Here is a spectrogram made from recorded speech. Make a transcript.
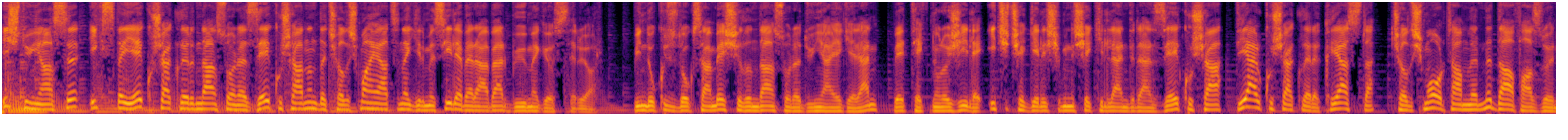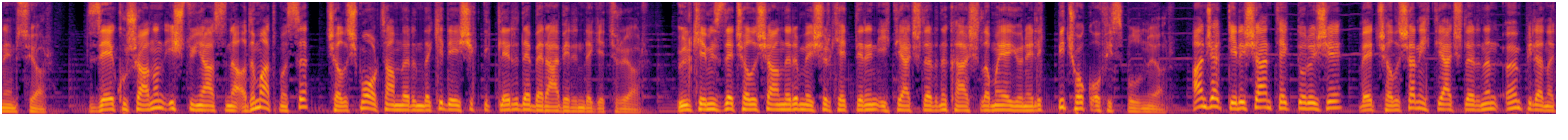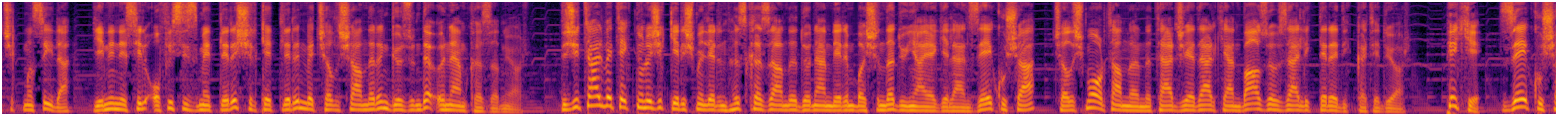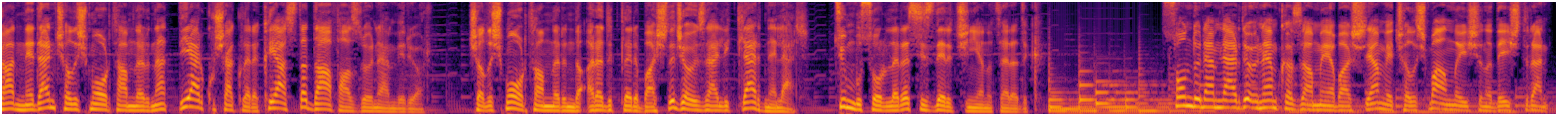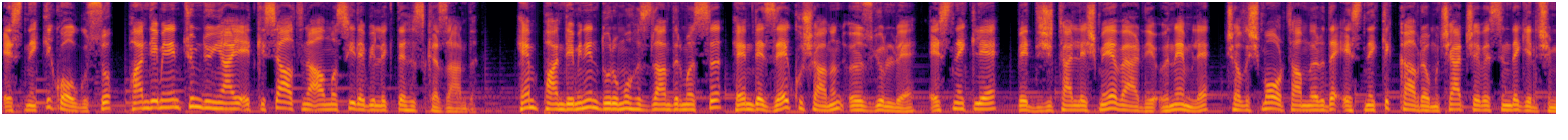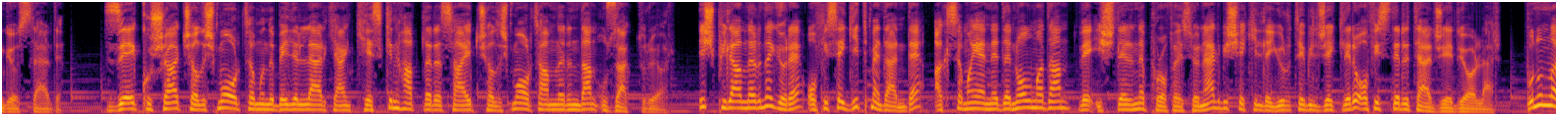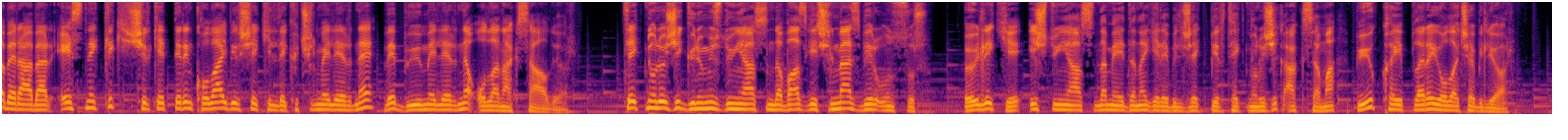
İş dünyası X ve Y kuşaklarından sonra Z kuşağının da çalışma hayatına girmesiyle beraber büyüme gösteriyor. 1995 yılından sonra dünyaya gelen ve teknolojiyle iç içe gelişimini şekillendiren Z kuşağı diğer kuşaklara kıyasla çalışma ortamlarını daha fazla önemsiyor. Z kuşağının iş dünyasına adım atması çalışma ortamlarındaki değişiklikleri de beraberinde getiriyor. Ülkemizde çalışanların ve şirketlerin ihtiyaçlarını karşılamaya yönelik birçok ofis bulunuyor. Ancak gelişen teknoloji ve çalışan ihtiyaçlarının ön plana çıkmasıyla yeni nesil ofis hizmetleri şirketlerin ve çalışanların gözünde önem kazanıyor. Dijital ve teknolojik gelişmelerin hız kazandığı dönemlerin başında dünyaya gelen Z kuşağı, çalışma ortamlarını tercih ederken bazı özelliklere dikkat ediyor. Peki Z kuşağı neden çalışma ortamlarına diğer kuşaklara kıyasla daha fazla önem veriyor? Çalışma ortamlarında aradıkları başlıca özellikler neler? Tüm bu sorulara sizler için yanıt aradık. Son dönemlerde önem kazanmaya başlayan ve çalışma anlayışını değiştiren esneklik olgusu pandeminin tüm dünyayı etkisi altına almasıyla birlikte hız kazandı. Hem pandeminin durumu hızlandırması hem de Z kuşağının özgürlüğe, esnekliğe ve dijitalleşmeye verdiği önemle çalışma ortamları da esneklik kavramı çerçevesinde gelişim gösterdi. Z kuşağı çalışma ortamını belirlerken keskin hatlara sahip çalışma ortamlarından uzak duruyor. İş planlarına göre ofise gitmeden de aksamaya neden olmadan ve işlerini profesyonel bir şekilde yürütebilecekleri ofisleri tercih ediyorlar. Bununla beraber esneklik şirketlerin kolay bir şekilde küçülmelerine ve büyümelerine olanak sağlıyor. Teknoloji günümüz dünyasında vazgeçilmez bir unsur. Öyle ki iş dünyasında meydana gelebilecek bir teknolojik aksama büyük kayıplara yol açabiliyor.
